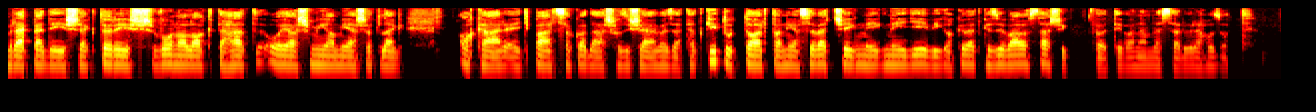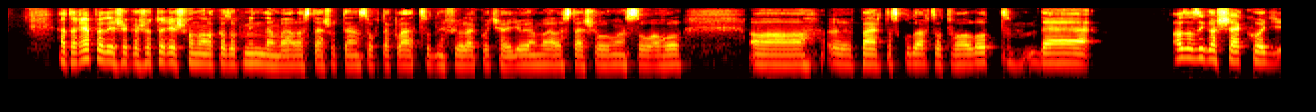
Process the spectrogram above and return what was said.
repedések, törés vonalak, tehát olyasmi, ami esetleg akár egy pártszakadáshoz is elvezethet. Ki tud tartani a szövetség még négy évig a következő választásig? Föltéve nem lesz előrehozott. Hát a repedések és a törésvonalak azok minden választás után szoktak látszódni, főleg, hogyha egy olyan választásról van szó, ahol a párt az kudarcot vallott, de az az igazság, hogy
